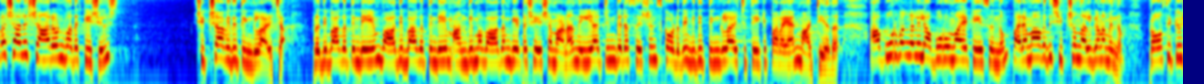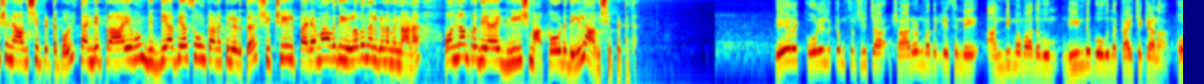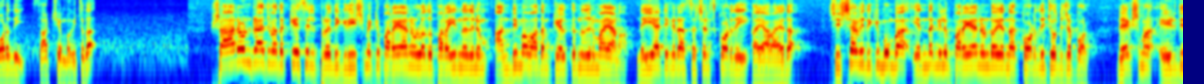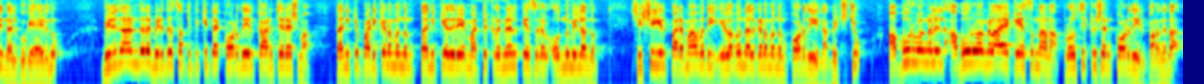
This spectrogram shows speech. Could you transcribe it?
പാറശാല ഷാരോൺ വധക്കേസിൽ ശിക്ഷാവിധി തിങ്കളാഴ്ച. പ്രതിഭാഗത്തിന്റെയും വാദിഭാഗത്തിന്റെയും അന്തിമ വാദം കേട്ട ശേഷമാണ് നെയ്യാറ്റിൻകര സെഷൻസ് കോടതി വിധി തിങ്കളാഴ്ചത്തേക്ക് പറയാൻ മാറ്റിയത്. അപൂർവങ്ങളിൽ അപൂർവമായ കേസെന്നും പരമാവധി ശിക്ഷ നൽകണമെന്നും പ്രോസിക്യൂഷൻ ആവശ്യപ്പെട്ടപ്പോൾ തന്റെ പ്രായവും വിദ്യാഭ്യാസവും കണക്കിലെടുത്ത് ശിക്ഷയിൽ പരമാവധി ഇളവ് നൽകണമെന്നാണ് ഒന്നാം പ്രതിയായ ഗ്രീഷ്മ കോടതിയിൽ ആവശ്യപ്പെട്ടത്. ഏറെ കോളിളക്കം സൃഷ്ടിച്ച ഷാരോൺ വധക്കേസിന്റെ അന്തിമവാദവും നീണ്ടുപോകുന്ന കാഴ്ചയ്ക്കാണ് കോടതി സാക്ഷ്യം വഹിച്ചത്. ഷാരോൺ രാജ് വധക്കേസിൽ പ്രതി ഗ്രീഷ്മയ്ക്ക് പറയാനുള്ളത് പറയുന്നതിനും അന്തിമവാദം കേൾക്കുന്നതിനുമായാണ് നെയ്യാറ്റിങ്കര സെഷൻസ് കോടതി തയ്യാറായത്. ശിക്ഷാവിധിക്ക് മുമ്പ് എന്തെങ്കിലും പറയാനുണ്ടോ എന്ന് കോടതി ചോദിച്ചപ്പോൾ രേഷ്മ എഴുതി നൽകുകയായിരുന്നു. ബിരുദാനന്തര ബിരുദ സർട്ടിഫിക്കറ്റ് കോടതിയിൽ കാണിച്ച രേഷ്മ തനിക്ക് പഠിക്കണമെന്നും തനിക്കെതിരെ മറ്റ് ക്രിമിനൽ കേസുകൾ ഒന്നുമില്ലെന്നും ശിക്ഷയിൽ പരമാവധി ഇളവ് നൽകണമെന്നും കോടതിയിൽ അപേക്ഷിച്ചു. അപൂർവങ്ങളിൽ അപൂർവങ്ങളായ കേസെന്നാണ് പ്രോസിക്യൂഷൻ കോടതിയിൽ പറഞ്ഞത്.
